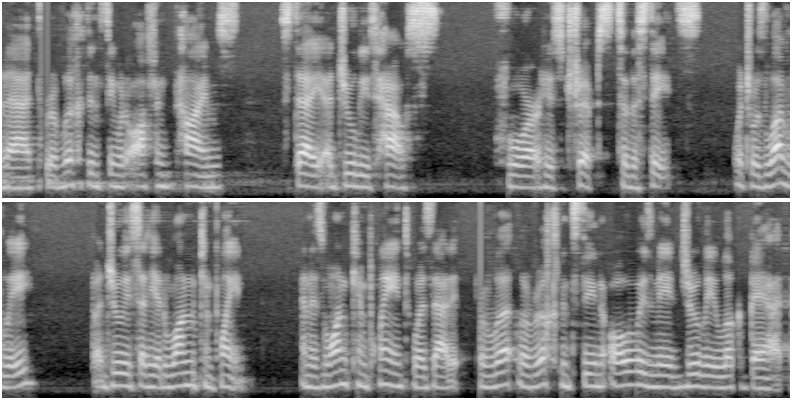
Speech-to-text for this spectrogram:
that Rav Lichtenstein would oftentimes stay at Julie's house for his trips to the States, which was lovely. But Julie said he had one complaint. And his one complaint was that Rav Lichtenstein always made Julie look bad.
